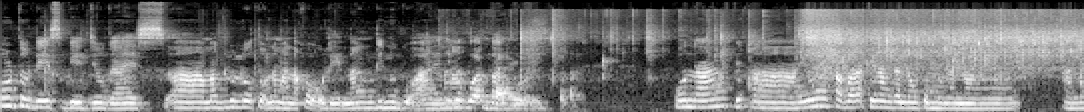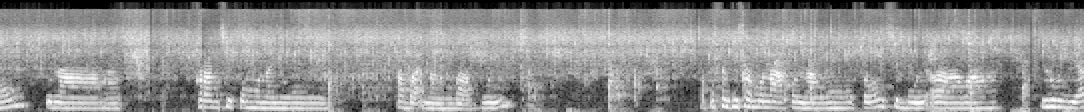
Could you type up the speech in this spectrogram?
For today's video guys, ah, magluluto naman ako uli ng dinuguan Ay, na dinuguan, guys. baboy. Una, pi- ah, yung taba, tinanggalan ko muna ng ano, pina crunchy ko muna yung taba ng baboy. Tapos nagisa muna ako ng ito, sibuy, ah, luya.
